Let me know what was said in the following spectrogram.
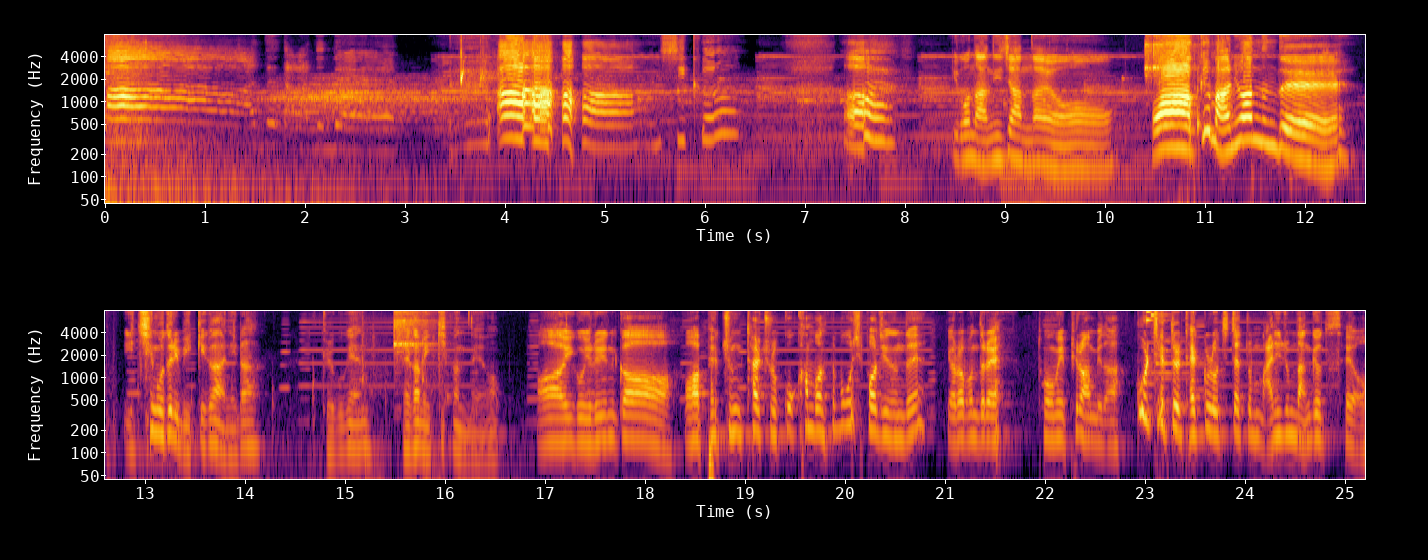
아! 안 된다, 안. 아, Seek. 아, 이건 아니지 않나요? 와, 꽤 많이 왔는데. 이 친구들이 미끼가 아니라 결국엔 제가 미끼였네요. 아 이거 이러니까 아 백중 탈출 꼭 한번 해보고 싶어지는데 여러분들의 도움이 필요합니다. 꿀팁들 댓글로 진짜 좀 많이 좀 남겨주세요.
